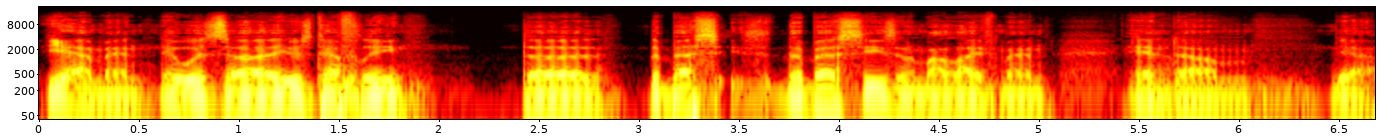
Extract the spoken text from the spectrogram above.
yeah, man, it was uh, it was definitely the the best the best season of my life, man. And um, yeah,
